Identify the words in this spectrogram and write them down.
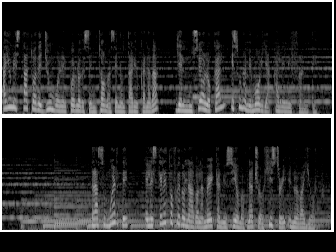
hay una estatua de Jumbo en el pueblo de St. Thomas, en Ontario, Canadá, y el museo local es una memoria al elefante. Tras su muerte, el esqueleto fue donado al American Museum of Natural History en Nueva York.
